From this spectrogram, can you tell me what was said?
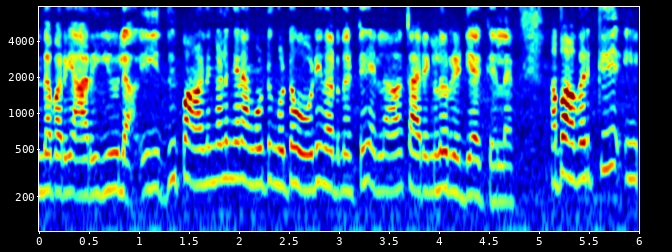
എന്താ പറയാ അറിയൂല. ഇതിപ്പോ ആണുങ്ങൾ ഇങ്ങനെ അങ്ങോട്ടും ഇങ്ങോട്ടും ഓടി നടന്നിട്ട് എല്ലാ കാര്യങ്ങളും റെഡിയാക്കല്ലേ അപ്പൊ അവർക്ക് ഈ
